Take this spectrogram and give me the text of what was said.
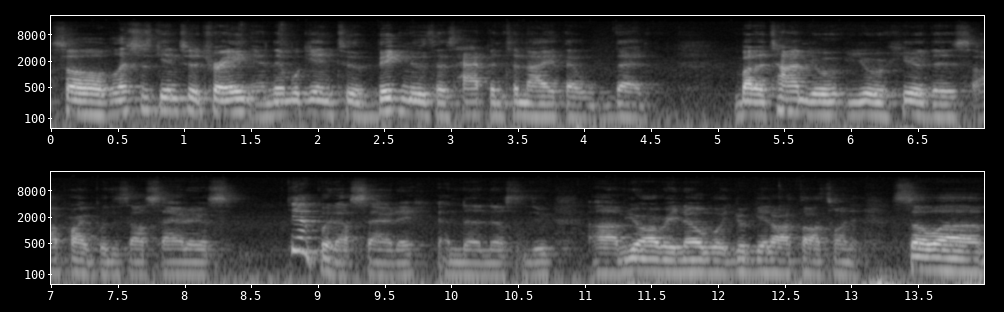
so let's just get into the trade, and then we'll get into big news that's happened tonight. That that by the time you you hear this, I'll probably put this out Saturday. Yeah, put it out Saturday. and nothing else to do. Um, you already know, but you'll get our thoughts on it. So um,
